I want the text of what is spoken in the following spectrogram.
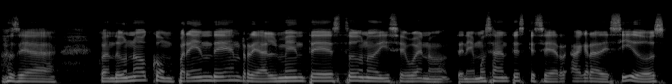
O sea, cuando uno comprende realmente esto, uno dice, bueno, tenemos antes que ser agradecidos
